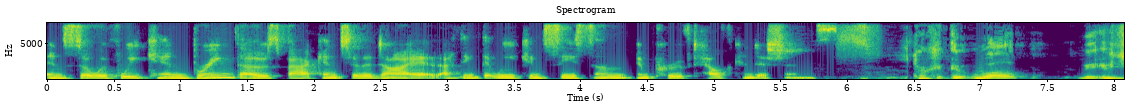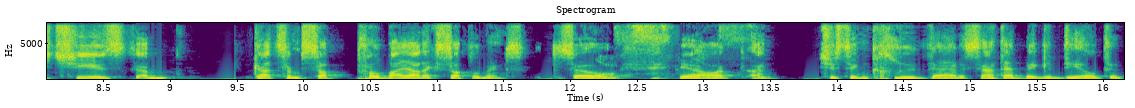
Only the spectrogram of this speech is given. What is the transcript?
And so, if we can bring those back into the diet, I think that we can see some improved health conditions. Okay. Well, she um, got some sub- probiotic supplements. So, yes. you know, yes. I, I just include that. It's not that big a deal to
